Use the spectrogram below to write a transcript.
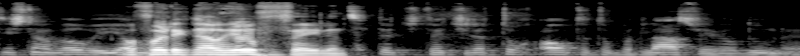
het is nou wel weer jammer. Of word ik nou heel vervelend? dat, je, dat je dat toch altijd op het laatst weer wil doen, hè?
